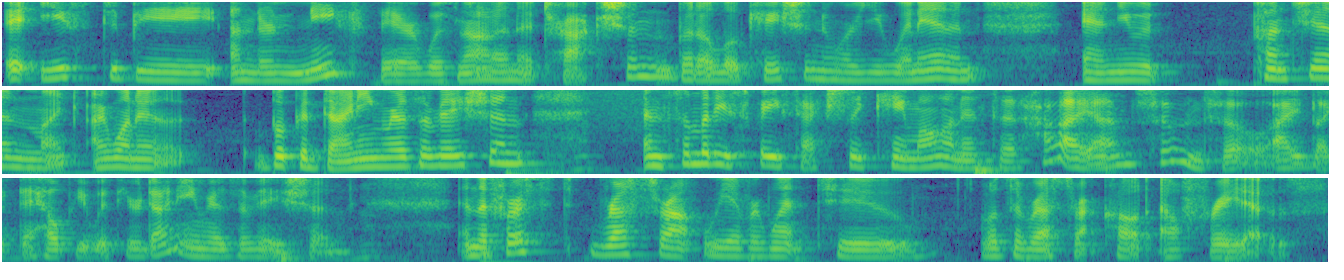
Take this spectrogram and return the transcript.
It used to be underneath there was not an attraction, but a location where you went in and, and you would punch in like I want to book a dining reservation, and somebody's face actually came on and said, "Hi, I'm so and so. I'd like to help you with your dining reservation." And the first restaurant we ever went to was a restaurant called Alfredo's.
